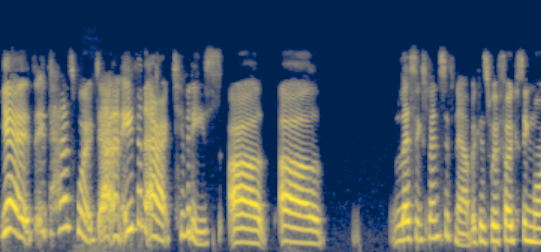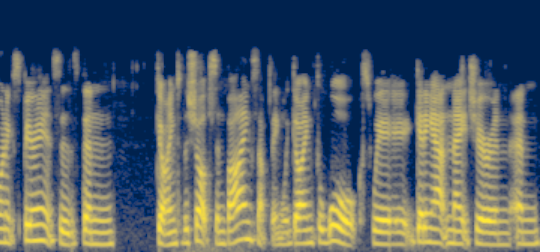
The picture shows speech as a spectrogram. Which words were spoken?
yeah, it, it has worked out, and even our activities are are less expensive now because we're focusing more on experiences than going to the shops and buying something. We're going for walks. We're getting out in nature and and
